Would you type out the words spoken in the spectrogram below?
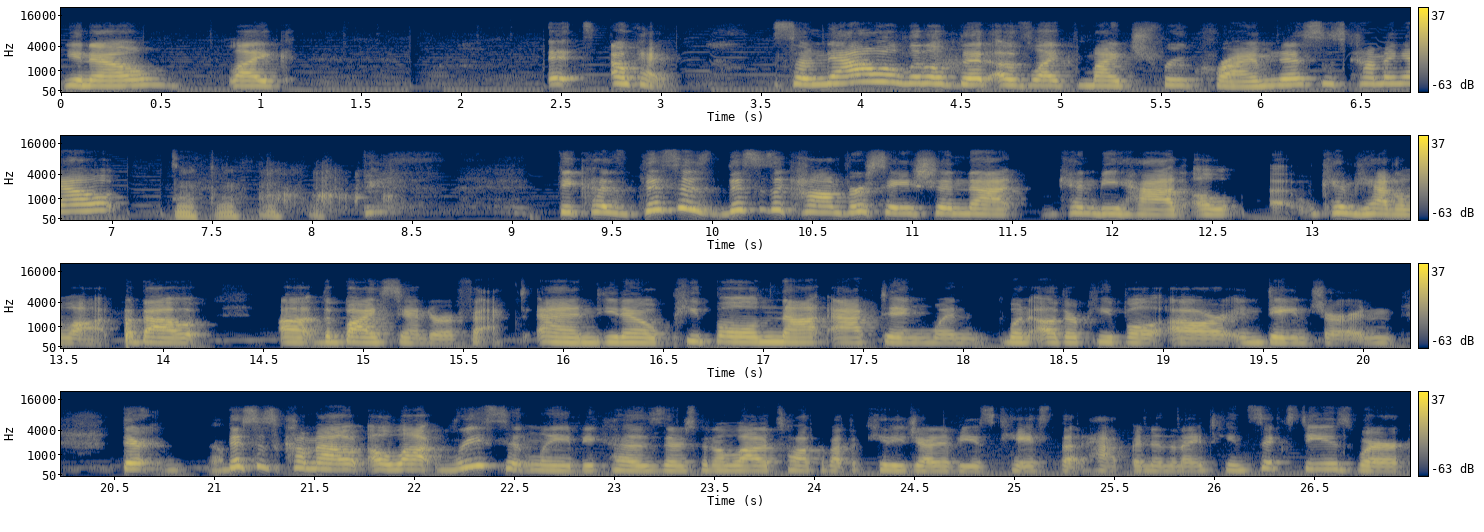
you know? Like it's okay. So now a little bit of like my true crimeness is coming out because this is this is a conversation that can be had a can be had a lot about uh, the bystander effect and you know people not acting when when other people are in danger. And there Yep. this has come out a lot recently because there's been a lot of talk about the kitty genovese case that happened in the 1960s where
